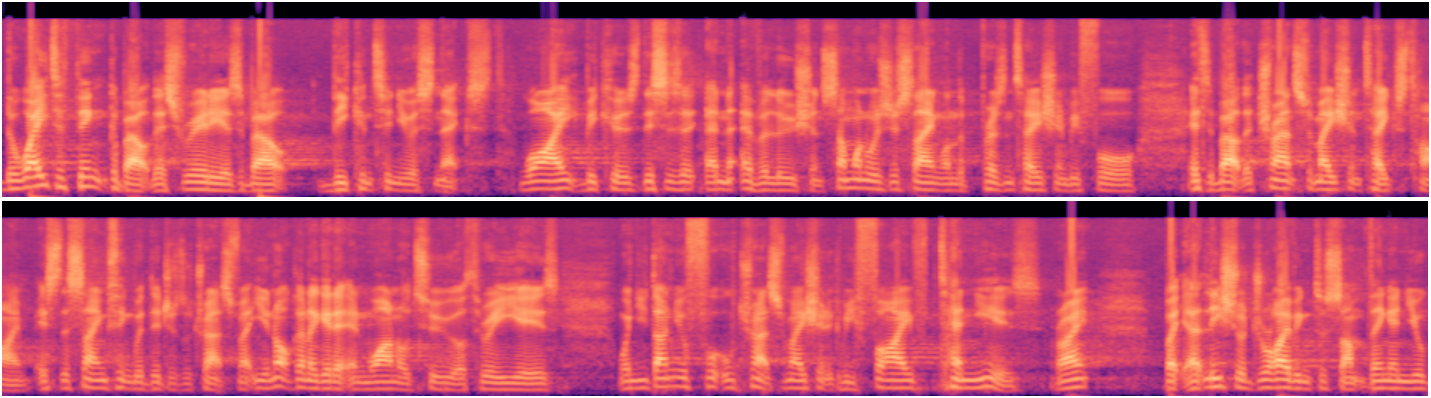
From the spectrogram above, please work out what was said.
the way to think about this really is about the continuous next. Why? Because this is a, an evolution. Someone was just saying on the presentation before, it's about the transformation takes time. It's the same thing with digital transformation. You're not going to get it in one or two or three years. When you've done your full transformation, it could be five, ten years, right? But at least you're driving to something and, you,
